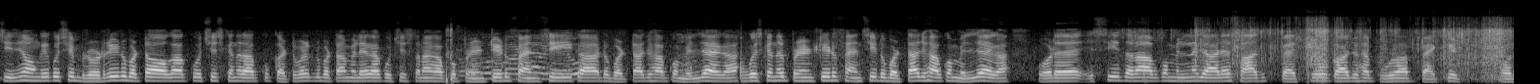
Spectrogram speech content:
چیزیں ہوں گے کچھ امبرائڈری دوپٹہ ہوگا، کچھ اس کے اندر آپ کو کٹ ورک دوپٹہ ملے گا، کچھ اس طرح کا آپ کو پرنٹڈ فینسی کا دوپٹہ جو ہے آپ کو مل جائے گا۔ آپ کو اس کے اندر پرنٹڈ فینسی دوپٹہ جو ہے آپ کو مل جائے گا اور اسی طرح آپ کو ملنے جا رہے ہیں ساتھ پیچوں کا جو ہے پورا پیکٹ اور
